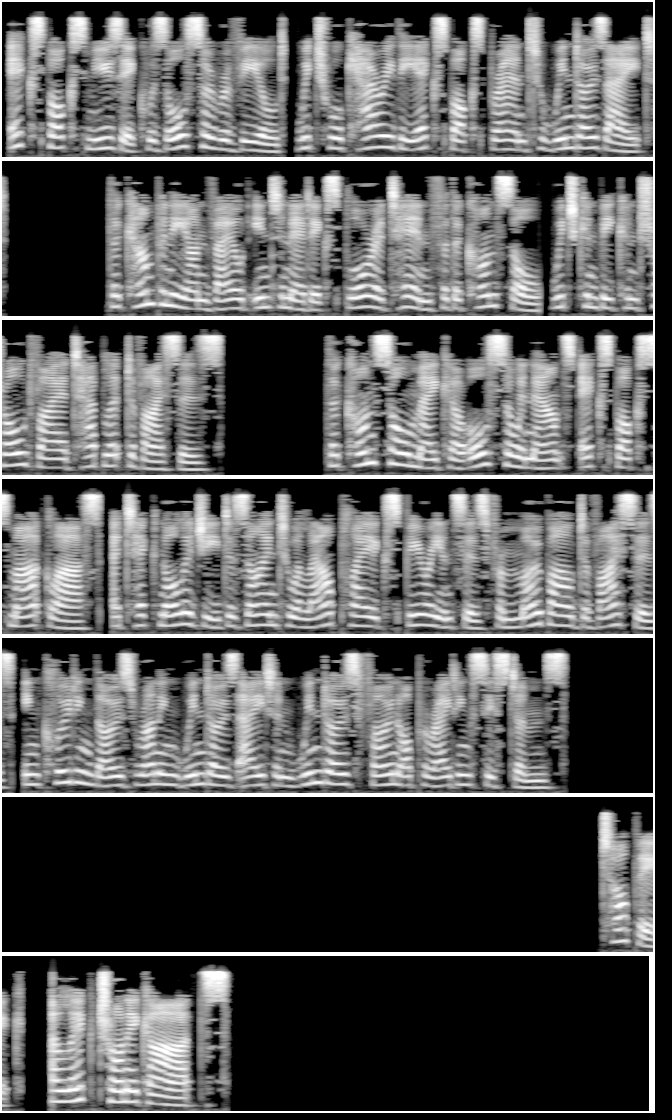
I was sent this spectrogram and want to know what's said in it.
Xbox Music was also revealed, which will carry the Xbox brand to Windows 8. The company unveiled Internet Explorer 10 for the console, which can be controlled via tablet devices. The console maker also announced Xbox Smart Glass, a technology designed to allow play experiences from mobile devices, including those running Windows 8 and Windows Phone operating systems. Electronic Arts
